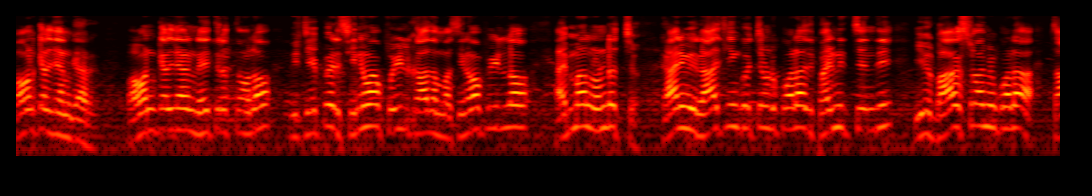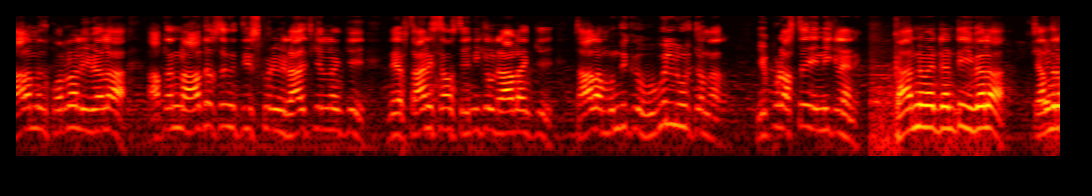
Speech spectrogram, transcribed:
పవన్ కళ్యాణ్ గారు. పవన్ కళ్యాణ్ నేతృత్వంలో మీరు చెప్పారు సినిమా ఫీల్డ్ కాదమ్మా. సినిమా ఫీల్డ్లో అభిమానులు ఉండొచ్చు. కానీ మీరు రాజకీయంకి వచ్చినప్పుడు కూడా అది పరిణితి చెంది ఈ భాగస్వామ్యం కూడా చాలామంది మంది ఈవేళ అతన్ని ఆదర్శంగా తీసుకొని ఈ రాజకీయాల్లోకి రేపు స్థానిక సంస్థ ఎన్నికలు రావడానికి చాలా ముందుకు ఉవ్విళ్ళు ఊరుతున్నారు. ఎప్పుడు వస్తాయి ఎన్నికలని? కారణం ఏంటంటే ఈవేళ చంద్ర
